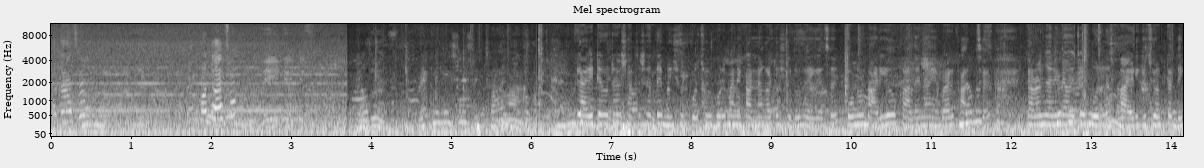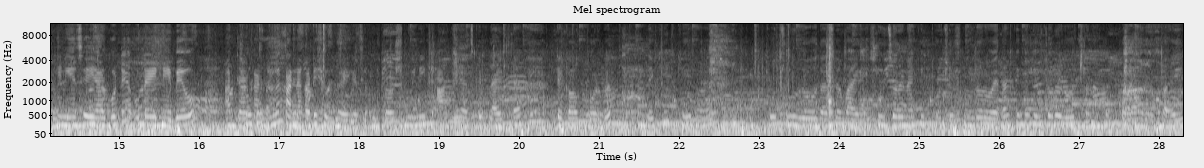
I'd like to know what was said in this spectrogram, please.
কত আছে? কত আছে? ওঠার সাথে সাথে মিশুর প্রচুর পরিমাণে কান্নাকাটি শুরু হয়ে গেছে। কোনো বাড়িও কাঁদে না এবার কাঁদছে। কারণ জানি না ওই যে বললাম, বাইরে কিছু একটা দেখে নিয়েছে এয়ারপোর্টে ওটাই নেবেও। আর যার কারণে কান্নাকাটি শুরু হয়ে গেছে। দশ মিনিট আগে আজকে ফ্লাইটটা টেক অফ করবে। দেখি কী হয়। প্রচুর রোদ আছে বাইরে। শিলচরে নাকি প্রচুর সুন্দর ওয়েদার কিন্তু শিলচরে রোদটা না খুব কড়া রোদ হয় এই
